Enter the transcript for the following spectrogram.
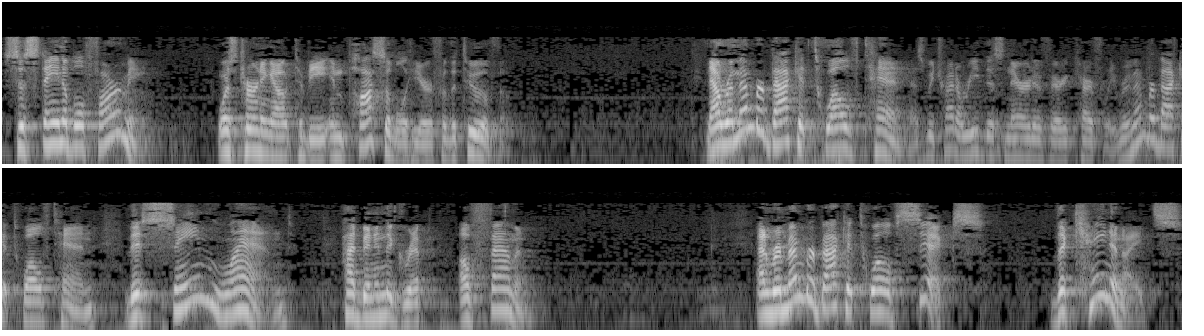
Sustainable farming was turning out to be impossible here for the two of them. Now remember back at 1210, as we try to read this narrative very carefully, remember back at 1210, this same land had been in the grip of famine. And remember back at 12:6, the Canaanites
